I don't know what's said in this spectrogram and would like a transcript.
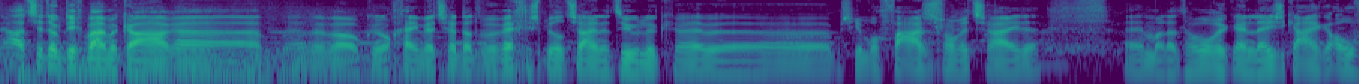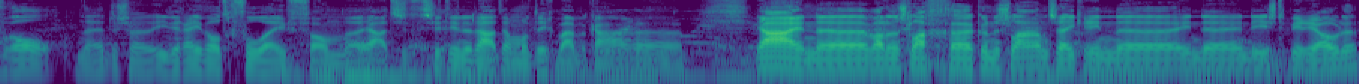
Ja, het zit ook dicht bij elkaar. eh. we hebben ook nog geen wedstrijd dat we weggespeeld zijn natuurlijk. We hebben eh, misschien wel fases van wedstrijden. Eh, maar dat hoor ik en lees ik eigenlijk overal. hè. Dus eh, iedereen wel het gevoel heeft van, eh, ja, het zit, het zit inderdaad allemaal dicht bij elkaar. eh. ja, en eh, we hadden een slag eh, kunnen slaan, zeker in, eh, in, de, in de eerste periode.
